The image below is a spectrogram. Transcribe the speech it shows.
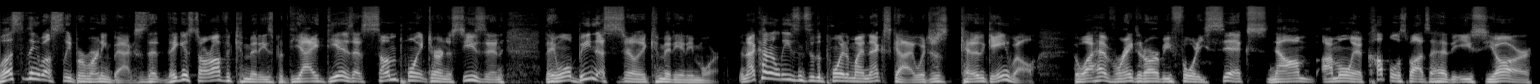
Well, that's the thing about sleeper running backs is that they can start off at committees, but the idea is at some point during the season, they won't be necessarily a committee anymore. And that kind of leads into the point of my next guy, which is Kenneth Gainwell, who I have ranked at RB 46. Now I'm I'm only a couple of spots ahead of the ECR,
